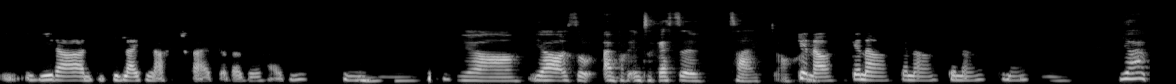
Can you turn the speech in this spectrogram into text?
jeder die, die gleiche Nachricht schreibt oder so halt. Ne? Mhm. mhm. Ja, ja, also einfach Interesse zeigt auch. Genau, genau, genau, genau, genau. Mhm. Ja,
